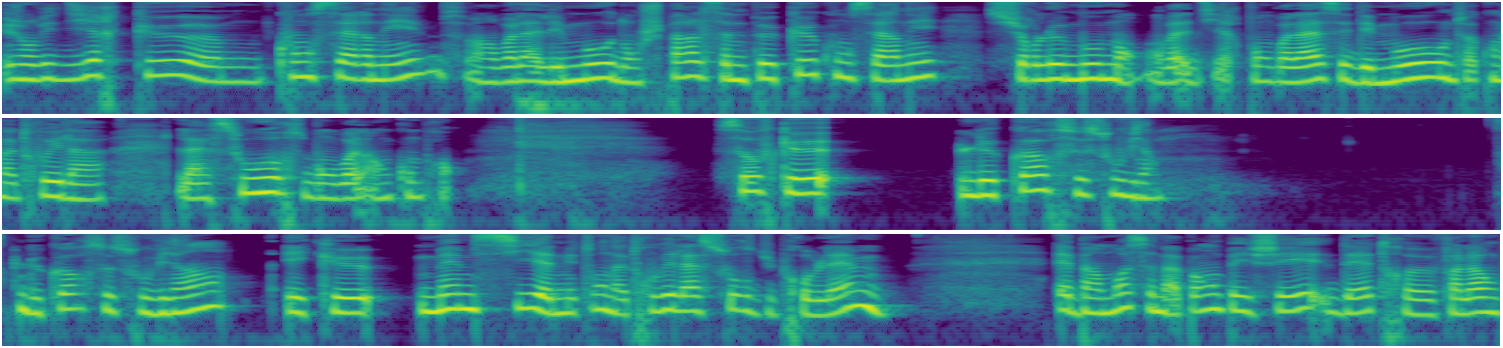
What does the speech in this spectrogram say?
j'ai envie de dire, que euh, concerner, enfin voilà, les mots dont je parle, ça ne peut que concerner sur le moment, on va dire. Bon voilà, c'est des mots, une fois qu'on a trouvé la, la source, bon voilà, on comprend. Sauf que le corps se souvient. Le corps se souvient et que même si, admettons, on a trouvé la source du problème, eh ben moi ça m'a pas empêché d'être, euh, enfin là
